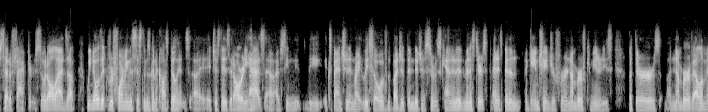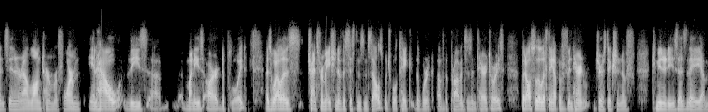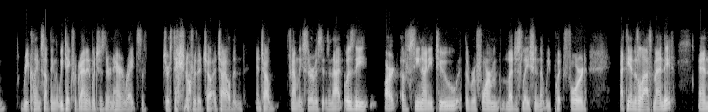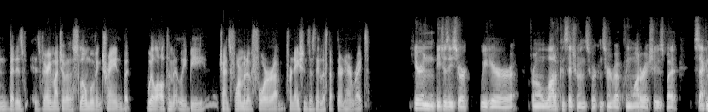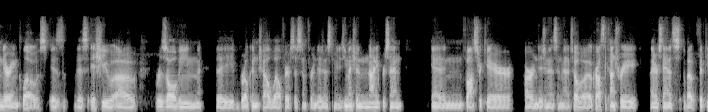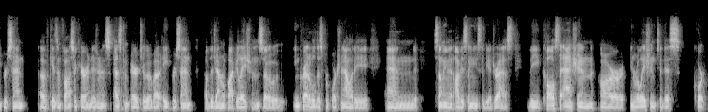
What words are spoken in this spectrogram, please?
set of factors. So it all adds up. We know that reforming the system is going to cost billions. Uh, it just is. It already has. Uh, I've seen the, the, expansion, and rightly so, of the budget that Indigenous Service Canada administers, and it's been a game changer for a number of communities. But there's a number of elements in and around long-term reform in how these uh, monies are deployed, as well as transformation of the systems themselves, which will take the work of the provinces and territories, but also the lifting up of inherent jurisdiction of communities as they um, reclaim something that we take for granted, which is their inherent rights of jurisdiction over their ch- child and, and child family services. And that was the art of C92, the reform legislation that we put forward at the end of the last mandate. And that is, is very much of a slow moving train, but will ultimately be transformative for um, for nations as they lift up their inherent rights. Here in Beaches East York, we hear from a lot of constituents who are concerned about clean water issues, but secondary and close is this issue of resolving the broken child welfare system for Indigenous communities. You mentioned 90% in foster care are Indigenous in Manitoba. Across the country, I understand it's about 50% of kids in foster care are Indigenous as compared to about 8% of the general population. So incredible disproportionality and something that obviously needs to be addressed. The calls to action are in relation to this court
